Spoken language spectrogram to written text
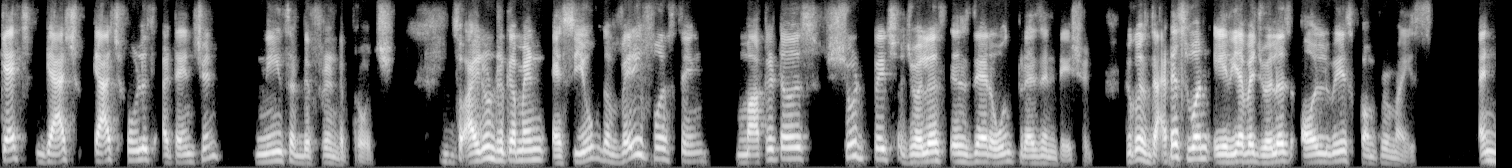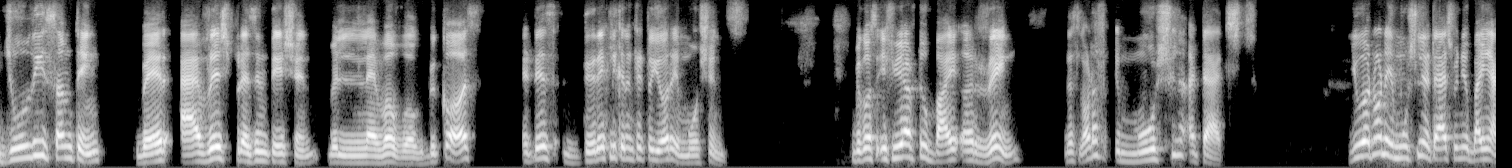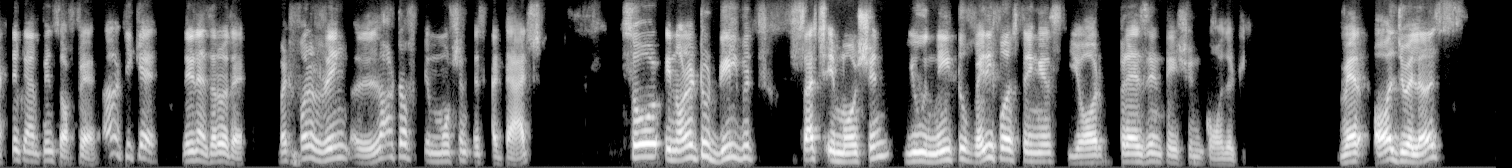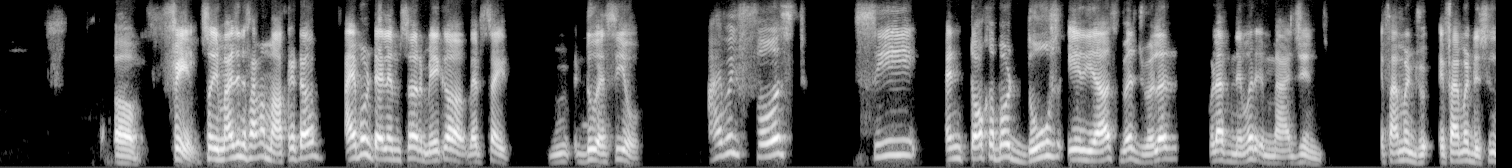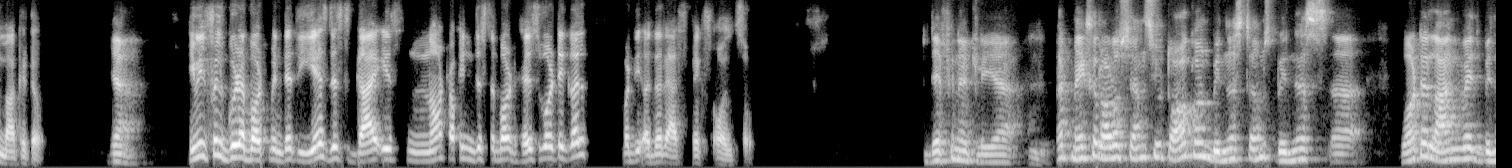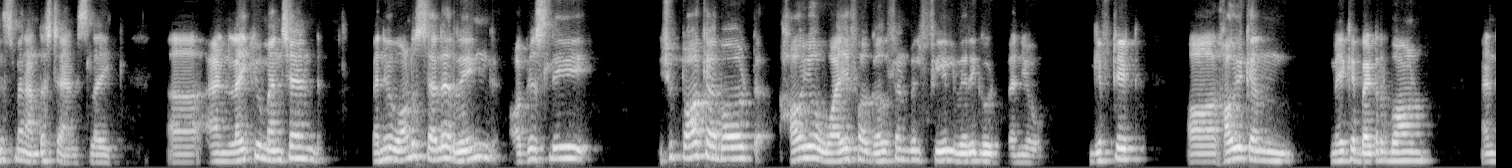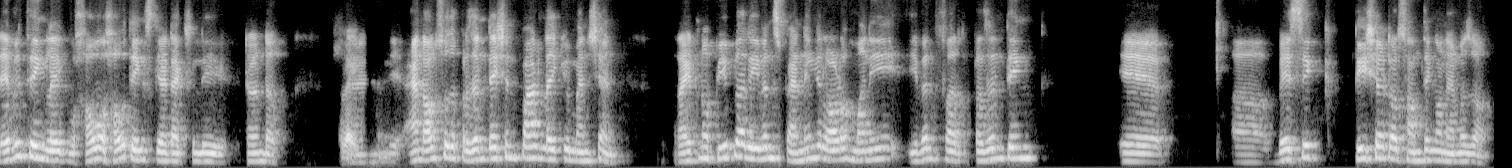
catch catch catch hold his attention needs a different approach Hmm. so i don't recommend seo the very first thing marketers should pitch jewelers is their own presentation because that is one area where jewelers always compromise and jewelry is something where average presentation will never work because it is directly connected to your emotions because if you have to buy a ring there's a lot of emotion attached. You are not emotionally attached when you're buying active campaign software. Ah, hai. but for a ring a lot of emotion is attached. So in order to deal with such emotion you need to very first thing is your presentation quality where all jewelers uh, fail. So imagine if i'm a marketer i won't tell him sir make a website do seo i will first see and talk about those areas where jeweler would have never imagined if i'm a if i'm a digital marketer Yeah. he will feel good about me that yes this guy is not talking just about his vertical but the other aspects also Definitely, yeah. Mm. That makes a lot of sense. You talk on business terms, business, uh, what a language businessman understands. Like, uh, and like you mentioned, when you want to sell a ring, obviously, you should talk about how your wife or girlfriend will feel very good when you gift it, or how you can make a better bond, and everything like how how things get actually turned up. right And, and also the presentation part, like you mentioned, right now people are even spending a lot of money even for presenting a, uh basic T-shirt or something on Amazon.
